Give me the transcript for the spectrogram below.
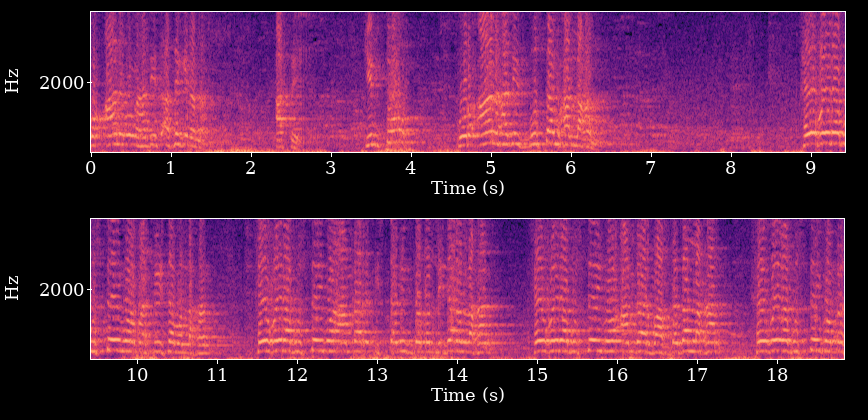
কোরআন এবং হাদিস আছে কিনা না আছে। কিন্তু কোরআন হাদিস বুঝতাম খান লাগান। বুঝতে হইব আমার ফির কইরা বুঝতে হইব আমরা বুঝতে হইব আমরা বুঝতে হইব আমরা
